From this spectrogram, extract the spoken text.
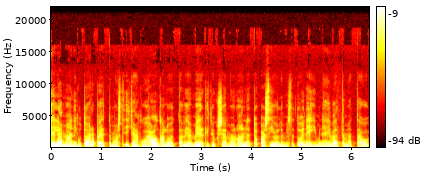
elämää niin kuin tarpeettomasti ikään kuin hankaloittavia merkityksiä me on annettu asioille, mistä toinen ihminen ei välttämättä ole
